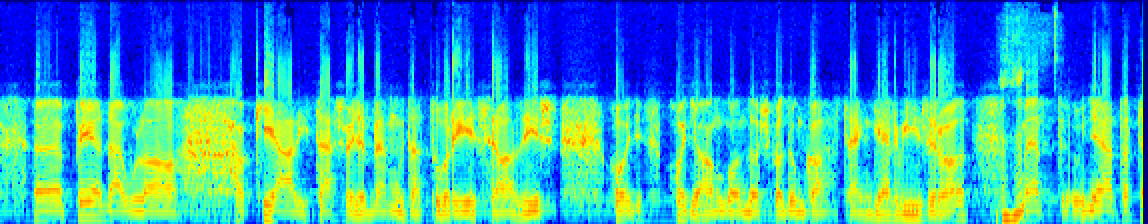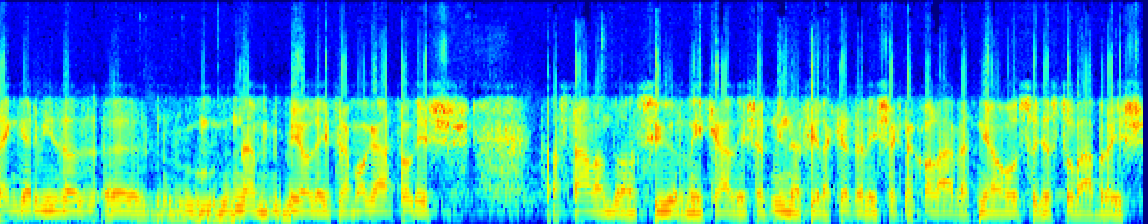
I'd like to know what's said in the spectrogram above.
például a, a kiállítás vagy a bemutató része az is, hogy hogyan gondoskodunk a tengervízről, uh-huh. mert ugye hát a tengervíz az nem jön létre magától, és azt állandóan szűrni kell, és hát mindenféle kezeléseknek alávetni ahhoz, hogy az továbbra is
